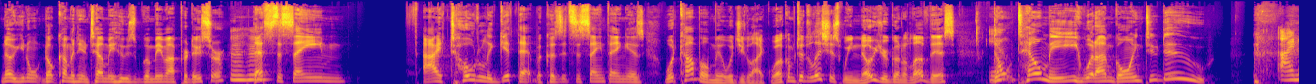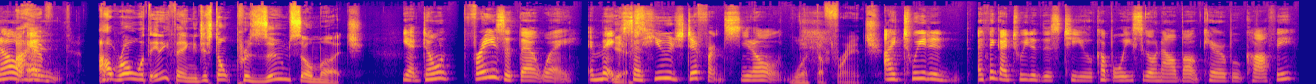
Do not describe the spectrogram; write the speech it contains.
"No, you don't don't come in here and tell me who's going to be my producer." That's the same. I totally get that because it's the same thing as what combo meal would you like? Welcome to Delicious. We know you're going to love this. Yep. Don't tell me what I'm going to do. I know, I have, and I'll roll with anything and just don't presume so much. Yeah, don't phrase it that way. It makes Yes. a huge difference. You know, What the French? I tweeted, I think I tweeted this to you a couple weeks ago now about Caribou Coffee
